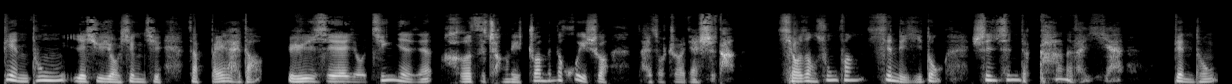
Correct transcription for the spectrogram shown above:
电通也许有兴趣在北海道与一些有经验的人合资成立专门的会社来做这件事的。小藏松方心里一动，深深的看了他一眼。电通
